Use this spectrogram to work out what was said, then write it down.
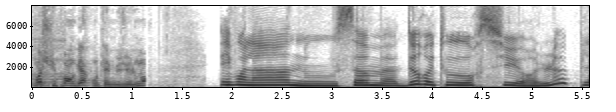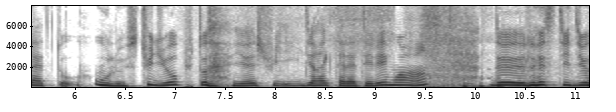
Moi, je suis pas en guerre contre les musulmans. Et voilà, nous sommes de retour sur le plateau, ou le studio plutôt, je suis direct à la télé moi, hein, de le studio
